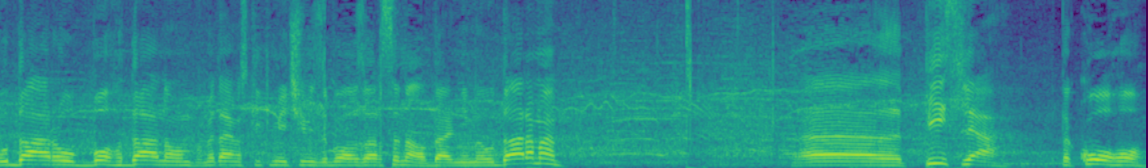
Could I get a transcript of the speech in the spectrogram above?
удару Богдановим. Пам'ятаємо, скільки м'ячів він забивав за арсенал дальніми ударами. Е, після такого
